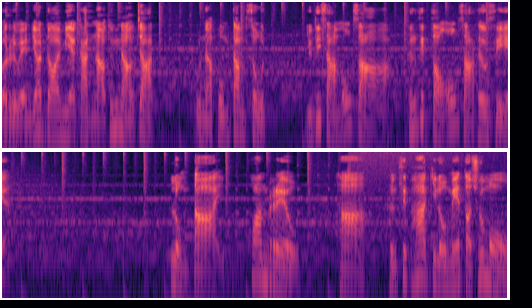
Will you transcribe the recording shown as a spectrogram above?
บริเวณยอดดอยมีอากาศหนาวถึงหนาวจัด อุณหภูมิต่ำสุดอยู่ที่ 3 องศาถึง 12 องศาเซลเซียส ลมใต้ ความเร็ว 5 ถึง 15 กิโลเมตรต่อชั่วโมง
